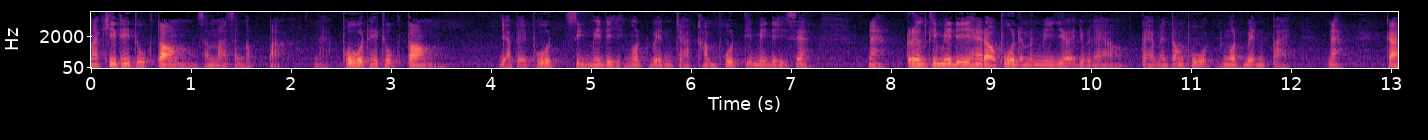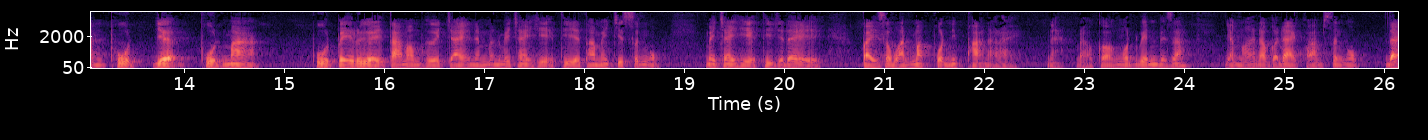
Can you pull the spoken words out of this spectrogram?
มาคิดให้ถูกต้องสัมมาสังกัปปะนะพูดให้ถูกต้อง อย่าไปพูดสิ่งไม่ดีงดเว้นจากคำพูดที่ไม่ดีเสียนะเรื่องที่ไม่ดีให้เราพูดเนี่ยมันมีเยอะอยู่แล้ว แต่ไม่ต้องพูดงดเว้นไปนะการพูดเยอะพูดมาก พูดไปเรื่อย ตามอำเภอใจนะมันไม่ใช่เหตุที่จะทำให้จิตสงบ ไม่ใช่เหตุที่จะได้ไปสวรรค์มรรคผลนิพพานอะไรนะเราก็งดเว้นไปซะอย่างน้อยเราก็ได้ความสงบได้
